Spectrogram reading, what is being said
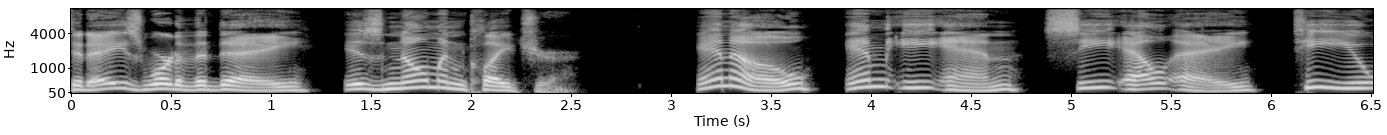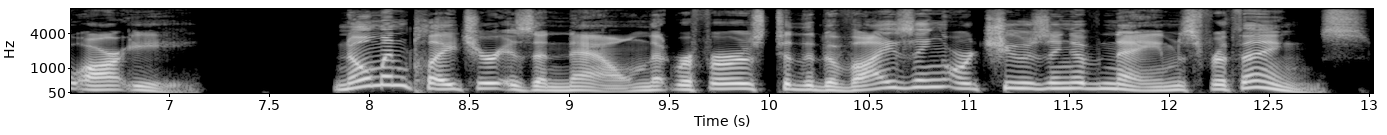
Today's word of the day is nomenclature. N O M E N C L A T U R E. Nomenclature is a noun that refers to the devising or choosing of names for things.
